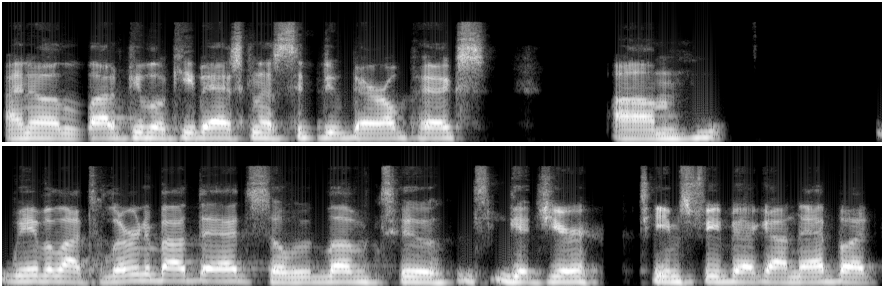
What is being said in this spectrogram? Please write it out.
I know a lot of people keep asking us to do barrel picks. Um, we have a lot to learn about that, so we'd love to get your team's feedback on that. But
